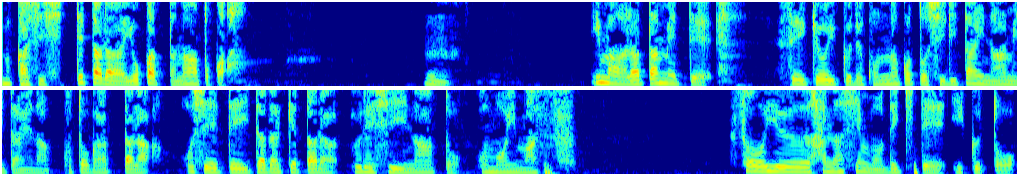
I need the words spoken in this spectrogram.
昔知ってたらよかったなとか、うん。今改めて性教育でこんなこと知りたいなみたいなことがあったら教えていただけたら嬉しいなと思います。そういう話もできていくと、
